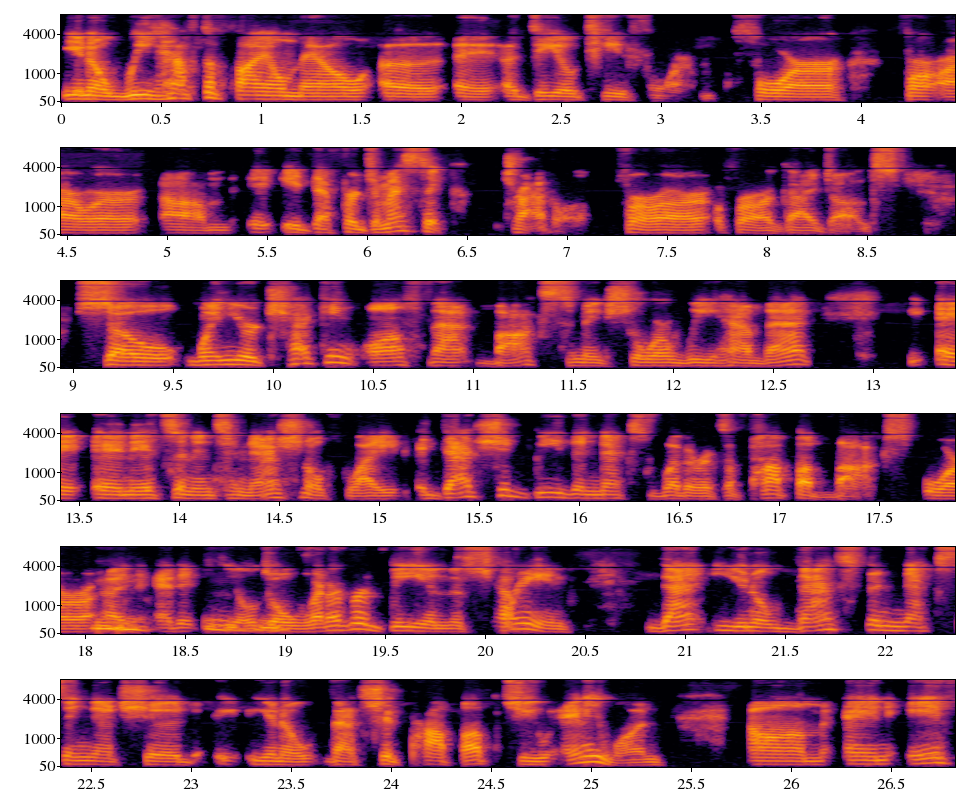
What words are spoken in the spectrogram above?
You know we have to file now a, a, a DOT form for for our um, it, it, for domestic travel for our for our guide dogs. So when you're checking off that box to make sure we have that, and it's an international flight, that should be the next whether it's a pop up box or mm-hmm. an edit field mm-hmm. or whatever it be in the screen. That you know that's the next thing that should you know that should pop up to anyone. Um, and if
